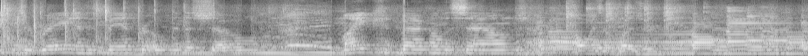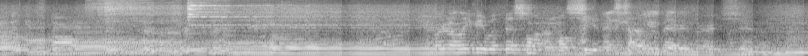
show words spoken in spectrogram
Thank you to Ray and his band for opening the show. Mike back on the sound. Always a pleasure. This one, and we'll see you next time very, very soon.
